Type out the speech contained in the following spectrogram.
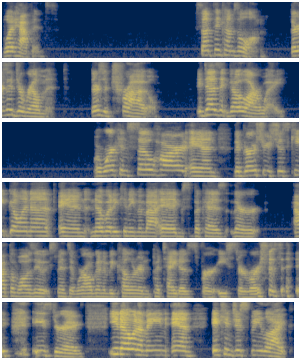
what happens? Something comes along. There's a derailment. There's a trial. It doesn't go our way. We're working so hard and the groceries just keep going up and nobody can even buy eggs because they're out the wazoo expensive. We're all going to be coloring potatoes for Easter versus Easter eggs. You know what I mean? And it can just be like,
